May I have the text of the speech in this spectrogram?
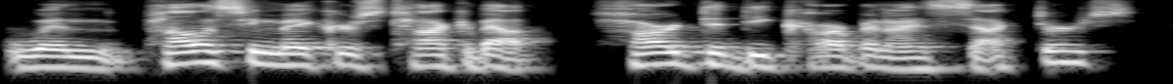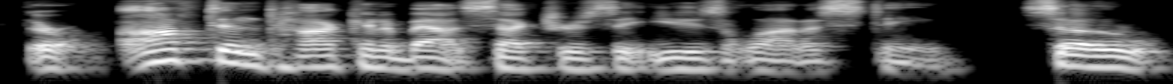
when policymakers talk about hard to decarbonize sectors. they're often talking about sectors that use a lot of steam. So,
